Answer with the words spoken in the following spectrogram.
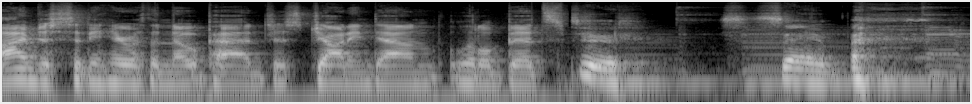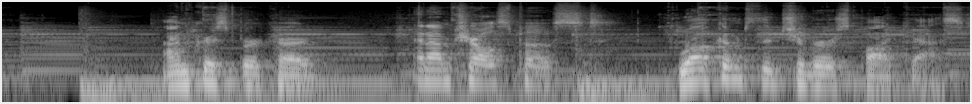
I'm just sitting here with a notepad, just jotting down little bits. Dude, same. I'm Chris Burkard. And I'm Charles Post. Welcome to the Traverse Podcast.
